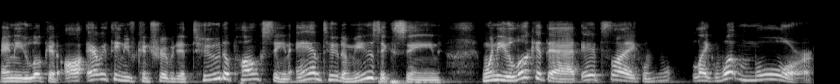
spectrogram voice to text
and you look at all everything you've contributed to the punk scene and to the music scene, when you look at that, it's like, like what more?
